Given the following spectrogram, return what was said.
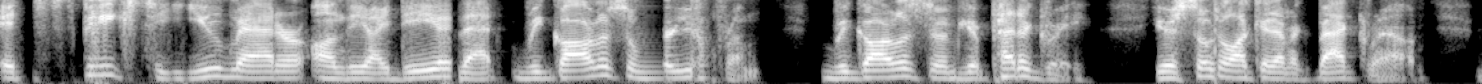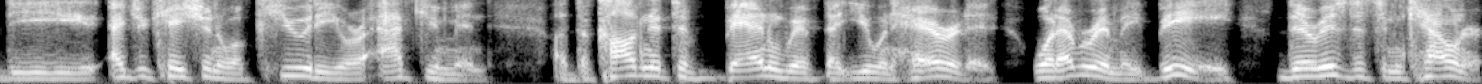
It speaks to you matter on the idea that regardless of where you're from, regardless of your pedigree, your social academic background, the educational acuity or acumen, uh, the cognitive bandwidth that you inherited, whatever it may be, there is this encounter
